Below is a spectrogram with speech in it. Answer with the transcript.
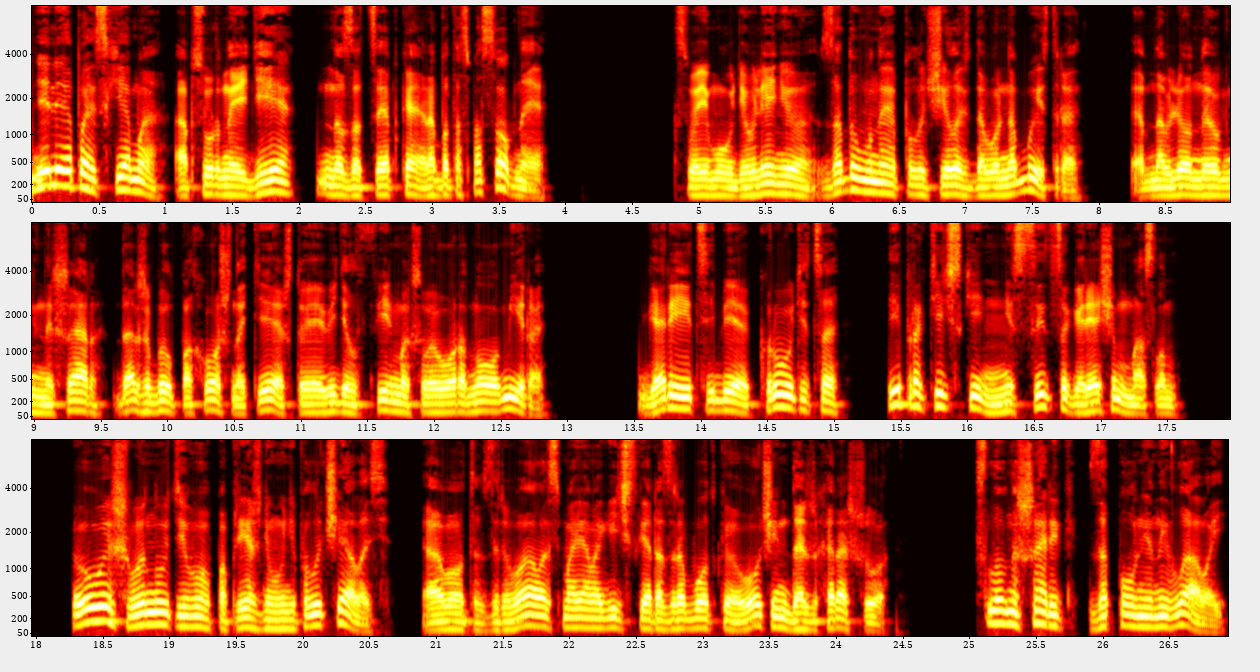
Нелепая схема, абсурдная идея, но зацепка работоспособная. К своему удивлению, задуманное получилось довольно быстро. Обновленный огненный шар даже был похож на те, что я видел в фильмах своего родного мира горит себе, крутится и практически не сытся горящим маслом. Увы, швырнуть его по-прежнему не получалось, а вот взрывалась моя магическая разработка очень даже хорошо. Словно шарик, заполненный лавой.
